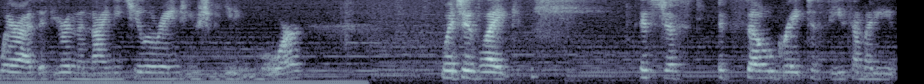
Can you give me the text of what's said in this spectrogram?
Whereas if you're in the 90 kilo range, you should be eating more. Which is like, it's just, it's so great to see somebody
